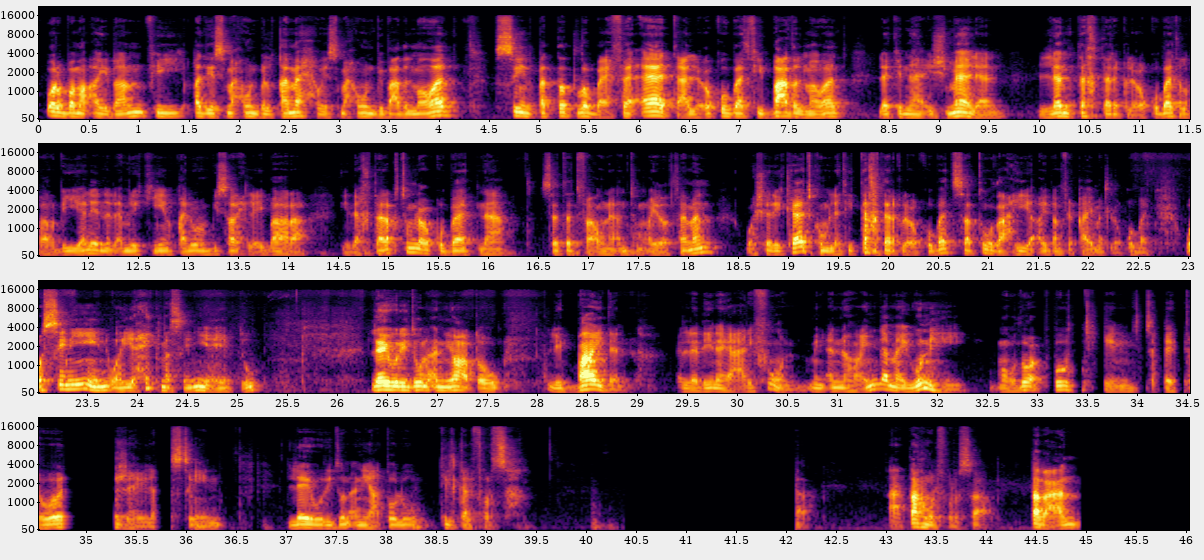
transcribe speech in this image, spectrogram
وربما أيضا في قد يسمحون بالقمح ويسمحون ببعض المواد. الصين قد تطلب إعفاءات على العقوبات في بعض المواد لكنها إجمالا لن تخترق العقوبات الغربية لأن الأمريكيين قالوا لهم بصريح العبارة إذا اخترقتم عقوباتنا ستدفعون أنتم أيضا ثمن وشركاتكم التي تخترق العقوبات ستوضع هي أيضا في قائمة العقوبات. والصينيين وهي حكمة صينية يبدو لا يريدون أن يعطوا لبايدن الذين يعرفون من أنه عندما ينهي موضوع بوتين سيتوجه إلى الصين لا يريدون أن يعطوا له تلك الفرصة. أعطاهم الفرصة. طبعا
